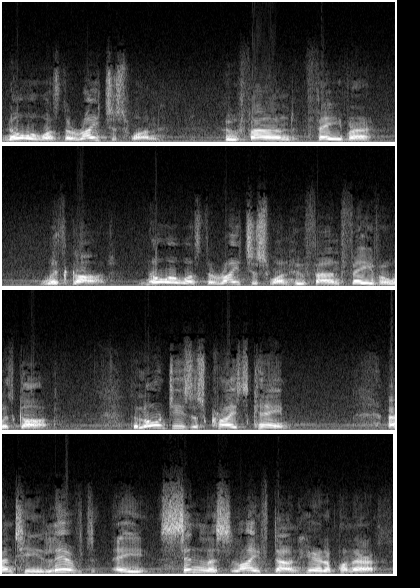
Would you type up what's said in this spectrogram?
Noah was the righteous one who found favor with God. Noah was the righteous one who found favor with God. The Lord Jesus Christ came and he lived a sinless life down here upon earth.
